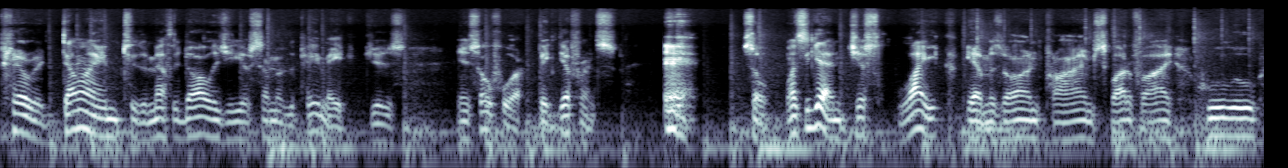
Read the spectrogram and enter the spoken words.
paradigm to the methodology of some of the pay and so forth. Big difference. so, once again, just like Amazon, Prime, Spotify, Hulu,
